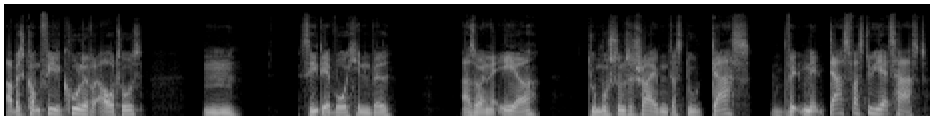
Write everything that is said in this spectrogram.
Aber es kommen viel coolere Autos. Hm. Sieht ihr, wo ich hin will? Also eine Ehe. Du musst unterschreiben, dass du das, das, was du jetzt hast,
